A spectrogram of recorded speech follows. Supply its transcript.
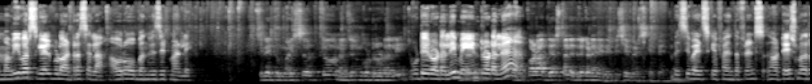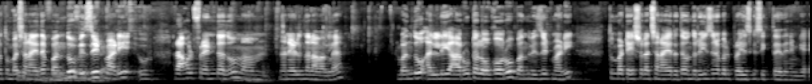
ನಮ್ಮ ವೀವರ್ಸ್ಗೆ ಹೇಳ್ಬಿಡು ಅಡ್ರೆಸ್ ಎಲ್ಲ. ಅವರು ಬಂದು ವಿಸಿಟ್ ಮಾಡಲಿ. ಆಕ್ಚುಲಿ ಇದು ಮೈಸೂರು ಟು ನಂಜನಗೂಡು ರೋಡಲ್ಲಿ ಊಟಿ ರೋಡಲ್ಲಿ ಮೇನ್ ರೋಡಲ್ಲೇ ಅಲ್ಲೇ. ದೇವಸ್ಥಾನ ಇದೆ ಬಿಸಿ ಬೈಟ್ಸ್ ಕೆಫೆ. ಅಂತ ಬಿಸಿ ಬೈಟ್ಸ್ ಕೆಫೆ ಅಂತ ಫ್ರೆಂಡ್ಸ್ ಟೇಸ್ಟ್ ಮಾತ್ರ ತುಂಬ ಚೆನ್ನಾಗಿದೆ. ಬಂದು ವಿಸಿಟ್ ಮಾಡಿ ಇವ್ರು ರಾಹುಲ್ ಫ್ರೆಂಡ್ ಅದು ನಾನು ಹೇಳಿದ್ನಲ್ಲ ಆವಾಗಲೇ ಬಂದು ಅಲ್ಲಿ ಆ ರೂಟಲ್ಲಿ ಹೋಗೋರು ಬಂದು ವಿಸಿಟ್ ಮಾಡಿ ತುಂಬ ಟೇಸ್ಟ್ ಎಲ್ಲ ಚೆನ್ನಾಗಿರುತ್ತೆ. ಒಂದು ರೀಸನಬಲ್ ಪ್ರೈಸ್ಗೆ ಸಿಗ್ತಾ ಇದೆ ನಿಮಗೆ.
